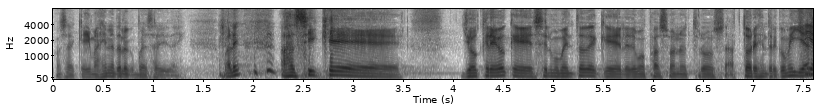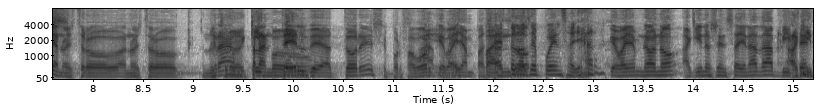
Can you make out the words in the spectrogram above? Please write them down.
O sea que imagínate lo que puede salir de ahí, ¿vale? Así que yo creo que es el momento de que le demos paso a nuestros actores, entre comillas. Sí, a nuestro, a nuestro, nuestro gran equipo- plantel de actores, por favor, que vayan Para pasando. esto no se puede ensayar. Que vayan, no, no, aquí no se ensaya nada. Vicente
